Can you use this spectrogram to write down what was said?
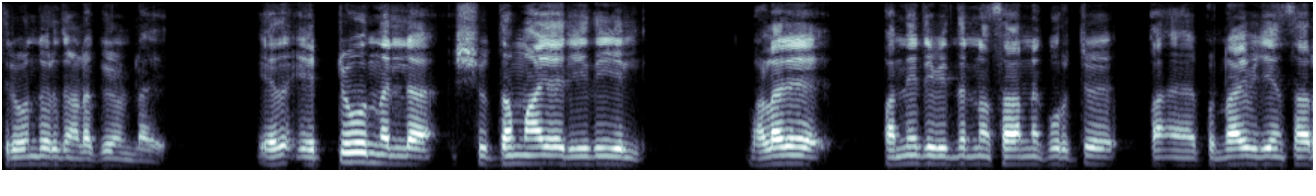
തിരുവനന്തപുരത്ത് നടക്കുകയുണ്ടായി. ഏറ്റവും നല്ല ശുദ്ധമായ രീതിയിൽ വളരെ പന്നി രവീന്ദ്രനാഥ് സാറിനെ കുറിച്ച് പിണറായി വിജയൻ സാർ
